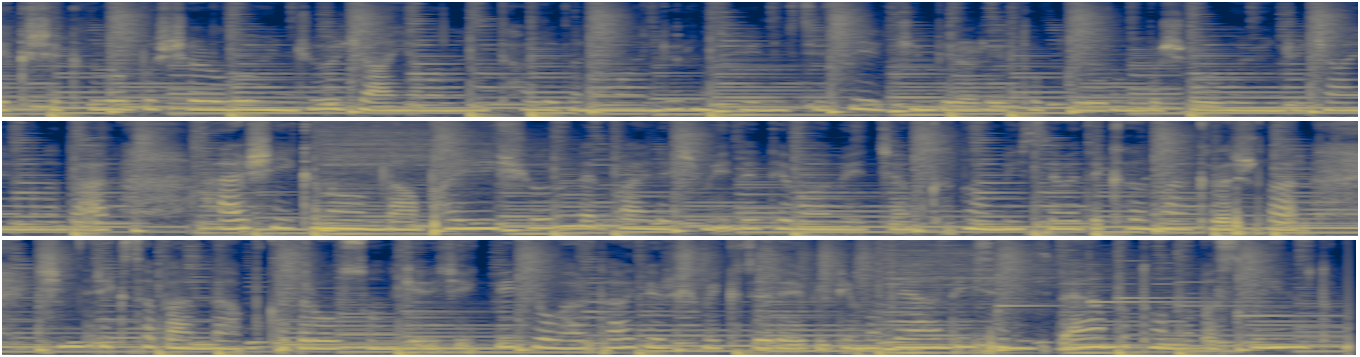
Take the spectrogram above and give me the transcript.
Yakışıklı ve başarılı oyuncu Can Yaman'ın İtalya'dan olan görüntülerini sizler için bir araya her şeyi kanalımdan paylaşıyorum ve paylaşmaya da devam edeceğim. Kanalımı izlemede kalın arkadaşlar. Şimdilikse benden bu kadar olsun. Gelecek videolarda görüşmek üzere. Videomu beğendiyseniz beğen butonuna basmayı unutmayın.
